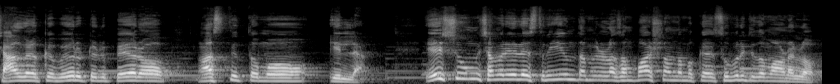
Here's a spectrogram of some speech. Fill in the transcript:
ശാഖകൾക്ക് വേറിട്ടൊരു പേരോ അസ്തിത്വമോ ഇല്ല. യേശുവും ശബരിയിലെ സ്ത്രീയും തമ്മിലുള്ള സംഭാഷണം നമുക്ക് സുപരിചിതമാണല്ലോ.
